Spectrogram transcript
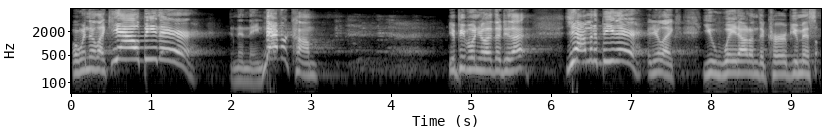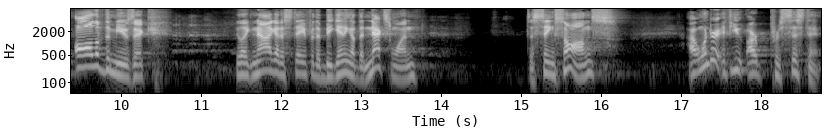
or when they're like, yeah, I'll be there, and then they never come. You have people in your life that do that? Yeah, I'm gonna be there. And you're like, you wait out on the curb, you miss all of the music. You're like, now I gotta stay for the beginning of the next one to sing songs. I wonder if you are persistent,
